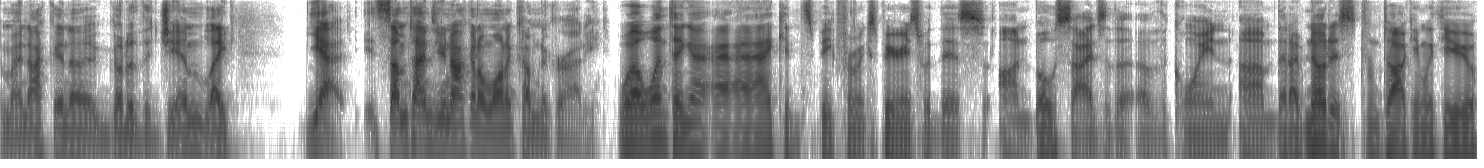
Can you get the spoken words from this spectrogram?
Am I not going to go to the gym? Like yeah, sometimes you're not going to want to come to karate. Well, one thing I, I, I can speak from experience with this on both sides of the of the coin um, that I've noticed from talking with you,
